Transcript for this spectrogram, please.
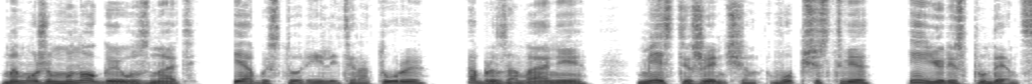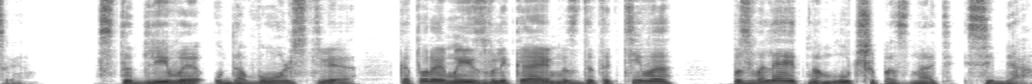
мы можем многое узнать и об истории литературы, образовании, месте женщин в обществе и юриспруденции. Стыдливое удовольствие, которое мы извлекаем из детектива, позволяет нам лучше познать себя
